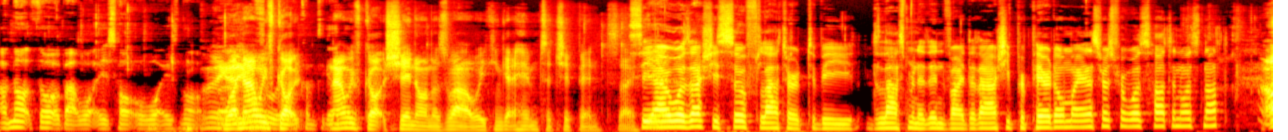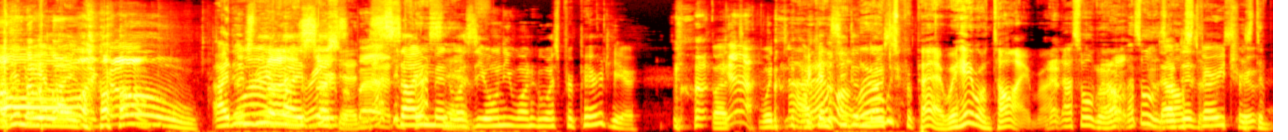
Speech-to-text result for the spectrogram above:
I've not thought about what is hot or what is not. Well, but well now we've got come now we've got Shin on as well we can get him to chip in so see, I was actually so flattered to be the last minute invite that I actually prepared all my answers for what's hot and what's not. I didn't Oh realize. oh I didn't Wow, realize that That's Simon impressive. was the only one who was prepared here. But Yeah. with, No, I can we're, see the we're nurse. always prepared. We're here on time, right? That's all we're. Well, that's all. That's is very is true. to,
